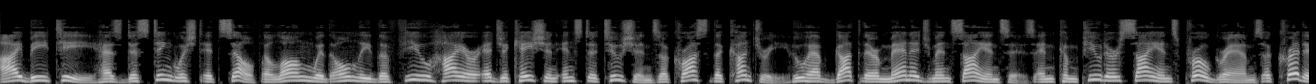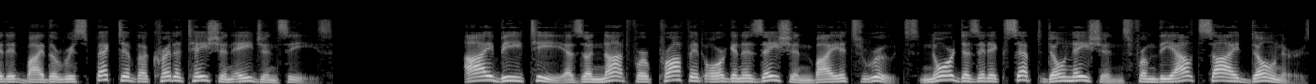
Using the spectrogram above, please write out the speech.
IBT has distinguished itself along with only the few higher education institutions across the country who have got their management sciences and computer science programs accredited by the respective accreditation agencies. IBT is a not-for-profit organization by its roots nor does it accept donations from the outside donors.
